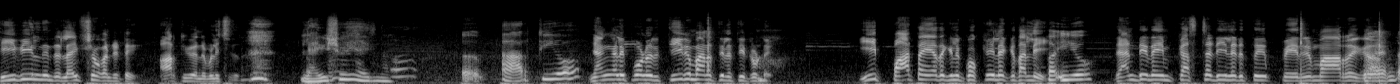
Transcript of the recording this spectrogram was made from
ടി വിയിൽ നിന്റെ ലൈവ് ഷോ കണ്ടിട്ട് ആർ ടി ഒ എന്നെ വിളിച്ചത്. ലൈവ് ഷോ ആയിരുന്നു? ആർ ടി ഒ ഞങ്ങൾ ഇപ്പോൾ ഒരു തീരുമാനത്തിലെത്തിയിട്ടുണ്ട്. ഈ പാട്ട ഏതെങ്കിലും കൊക്കയിലേക്ക് തള്ളി. അയ്യോ. രണ്ടിനെയും കസ്റ്റഡിയിലെടുത്ത് പെരുമാറുക. വേണ്ട.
